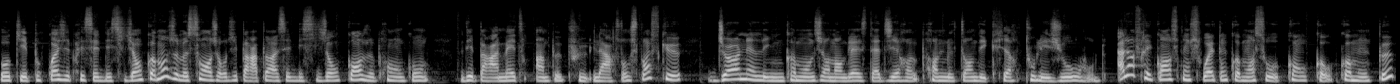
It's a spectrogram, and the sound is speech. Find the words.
OK, pourquoi j'ai pris cette décision? Comment je me sens aujourd'hui par rapport à cette décision quand je prends en compte des paramètres un peu plus larges? Donc, je pense que journaling, comme on dit en anglais, c'est-à-dire euh, prendre le temps d'écrire tous les jours, à la fréquence qu'on souhaite, on commence au, quand, comme on peut,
